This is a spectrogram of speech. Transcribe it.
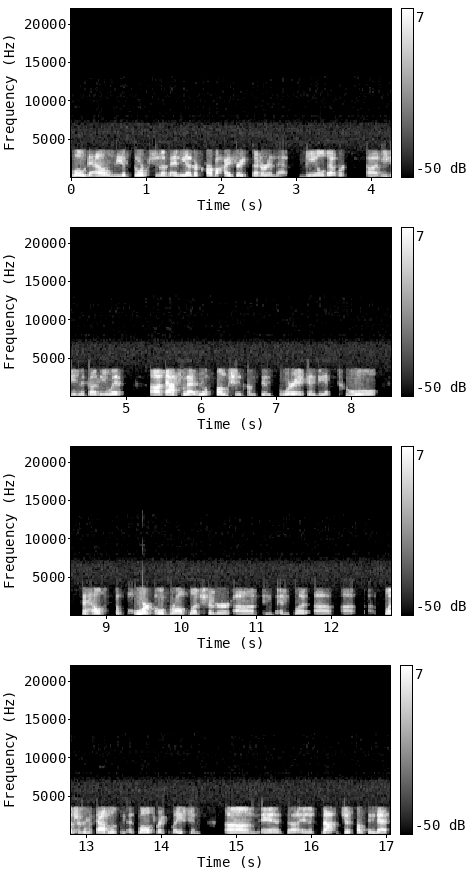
slow down the absorption of any other carbohydrates that are in that meal that we're uh, eating the gummy with. Uh, that's where that real function comes in, to where it can be a tool to help support overall blood sugar um, and, and blood uh, uh, blood sugar metabolism as well as regulation. Um, and uh, and it's not just something that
